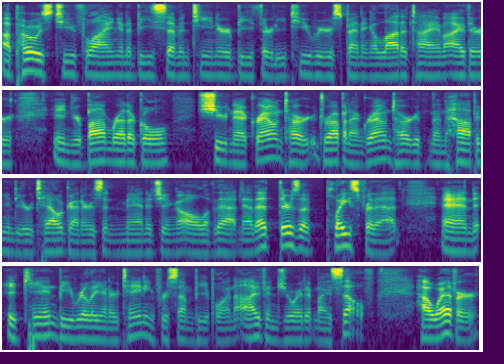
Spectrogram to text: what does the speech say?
opposed to flying in a B-17 or B-32 where you're spending a lot of time either in your bomb reticle shooting at ground target dropping on ground target and then hopping into your tail gunners and managing all of that. Now that there's a place for that and it can be really entertaining for some people and I've enjoyed it myself. However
